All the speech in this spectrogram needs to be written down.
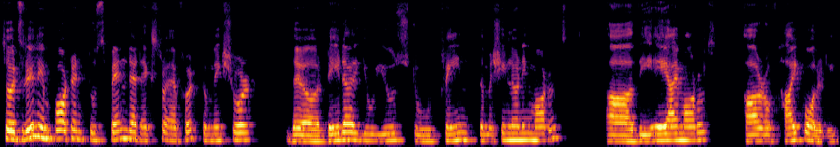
So it's really important to spend that extra effort to make sure the data you use to train the machine learning models, uh, the AI models, are of high quality.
